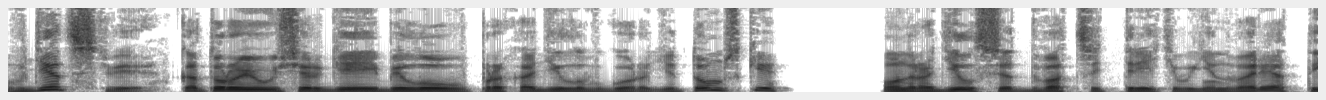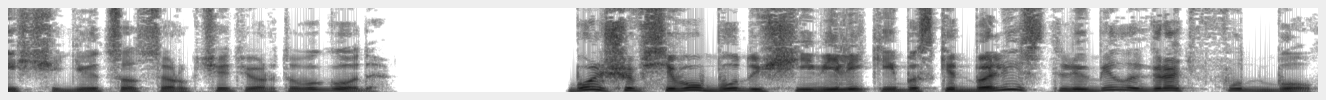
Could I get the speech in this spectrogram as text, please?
В детстве, которое у Сергея Белова проходило в городе Томске, он родился 23 января 1944 года. Больше всего будущий великий баскетболист любил играть в футбол,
